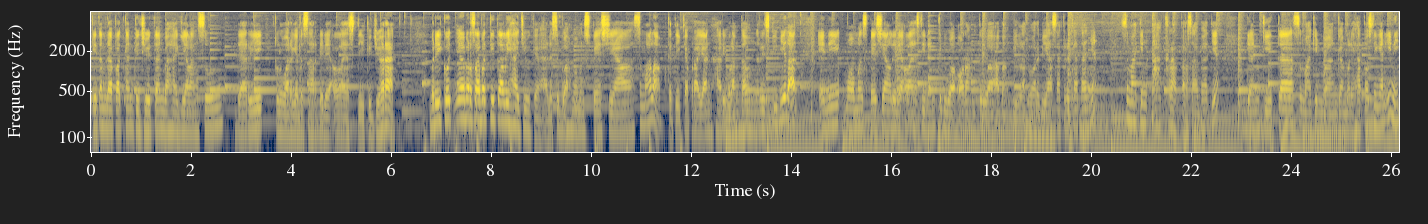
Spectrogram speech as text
kita mendapatkan kejutan bahagia langsung dari keluarga besar Dede Lesti Kejora. Berikutnya persahabat kita lihat juga ada sebuah momen spesial semalam ketika perayaan hari ulang tahun Rizky Bilar. Ini momen spesial Dede Lesti dan kedua orang tua Abang Bilar. Luar biasa kedekatannya semakin akrab persahabat ya. Dan kita semakin bangga melihat postingan ini.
